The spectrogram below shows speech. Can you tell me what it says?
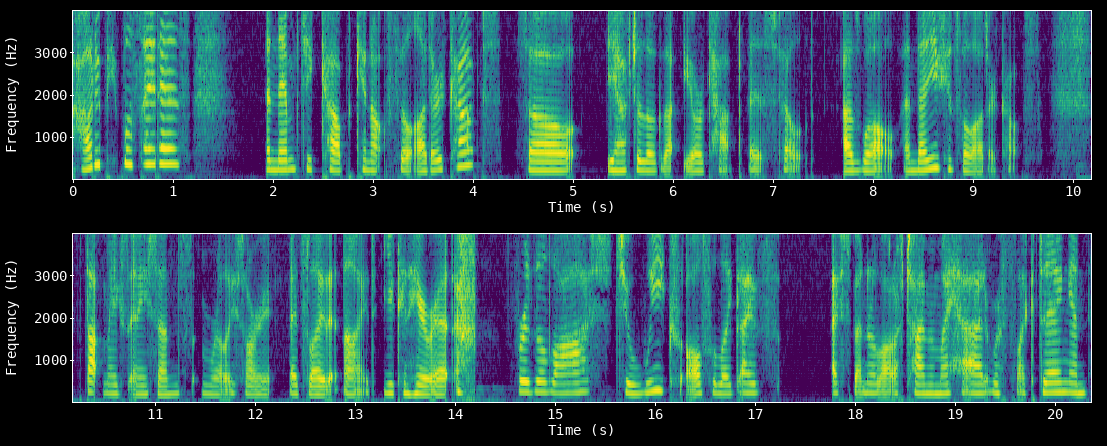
how do people say this? An empty cup cannot fill other cups. So you have to look that your cup is filled as well, and then you can fill other cups. If that makes any sense, I'm really sorry. It's late at night. You can hear it. For the last two weeks, also like I've I've spent a lot of time in my head reflecting, and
